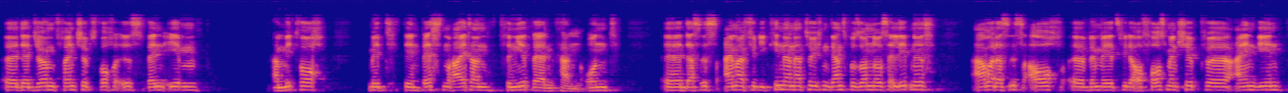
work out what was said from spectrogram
äh, der German Friendships Woche ist, wenn eben am Mittwoch mit den besten Reitern trainiert werden kann. Und äh, das ist einmal für die Kinder natürlich ein ganz besonderes Erlebnis, aber das ist auch, äh, wenn wir jetzt wieder auf Horsemanship äh, eingehen,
